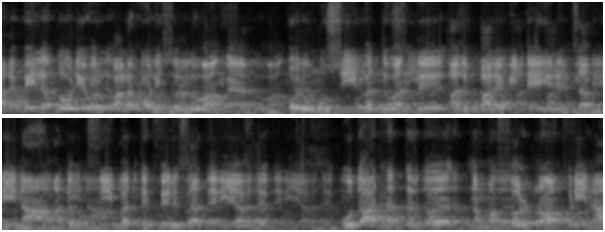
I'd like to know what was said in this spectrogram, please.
அரபியில கூடிய ஒரு பழமொழி சொல்லுவாங்க. ஒரு முசீபத்து வந்து அது பரவிட்டே இருந்துச்சு அப்படின்னா அந்த முசீபத்து பெருசா தெரியாது. உதாரணத்திற்கு நம்ம சொல்றோம் அப்படின்னா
